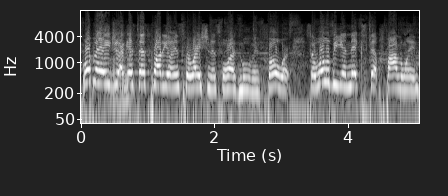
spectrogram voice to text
what made you, I mm-hmm. guess that's part of your inspiration as far as moving forward. So what would be your next step following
